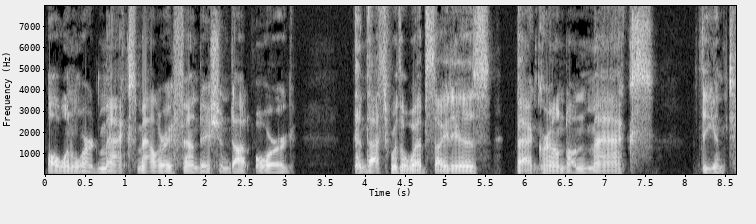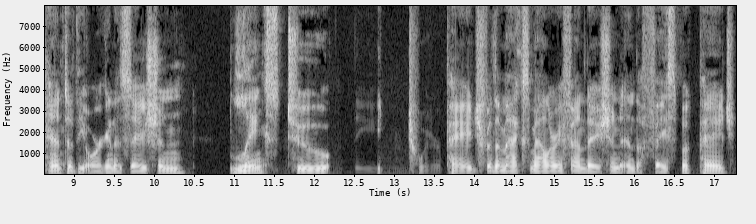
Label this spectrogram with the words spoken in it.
all one word, maxmalloryfoundation.org. And that's where the website is. Background on Max, the intent of the organization, links to the Twitter page for the Max Mallory Foundation and the Facebook page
